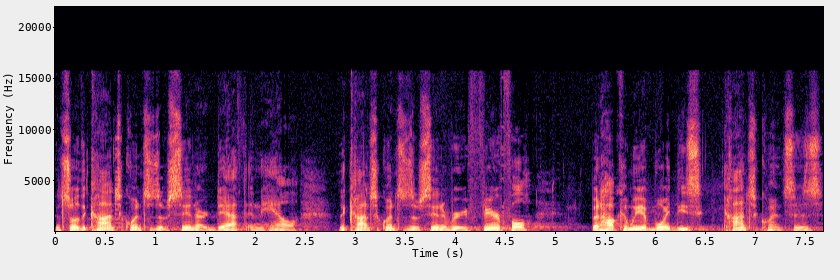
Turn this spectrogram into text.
And so the consequences of sin are death and hell. The consequences of sin are very fearful, but how can we avoid these consequences?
